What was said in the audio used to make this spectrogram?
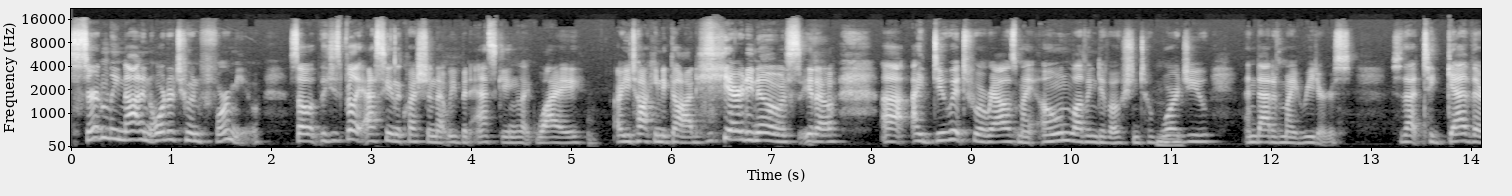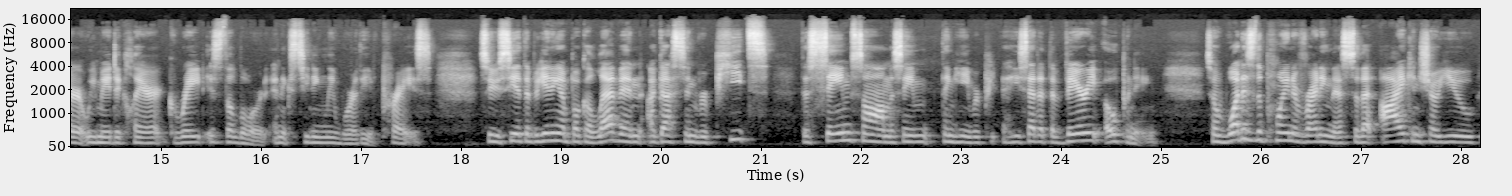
Certainly not in order to inform you. So he's really asking the question that we've been asking, like, why are you talking to God? He already knows, you know. Uh, I do it to arouse my own loving devotion toward mm. you and that of my readers, so that together we may declare, Great is the Lord and exceedingly worthy of praise. So you see at the beginning of book 11, Augustine repeats the same psalm, the same thing he, repeat, he said at the very opening. So, what is the point of writing this? So that I can show you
